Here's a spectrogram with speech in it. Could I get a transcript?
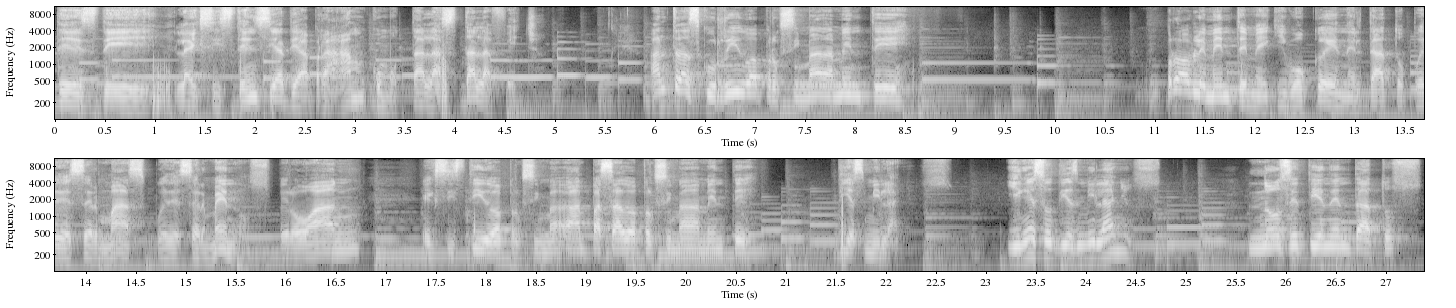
desde la existencia de Abraham como tal hasta la fecha. Han transcurrido aproximadamente, probablemente me equivoqué en el dato, puede ser más, puede ser menos, pero han existido, han pasado aproximadamente 10.000 años. Y en esos 10.000 años no se tienen datos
